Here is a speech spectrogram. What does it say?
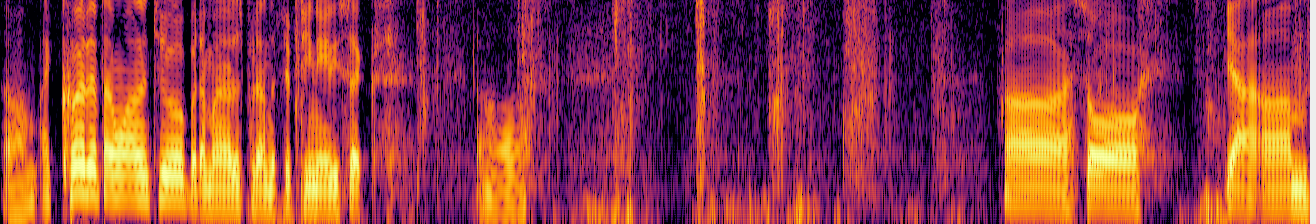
Um, I could if I wanted to, but I'm going to just put on the 1586. Uh, uh, so, yeah, um,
